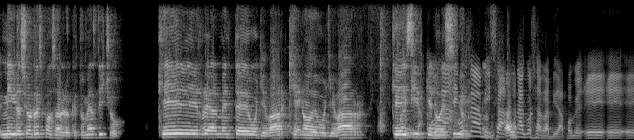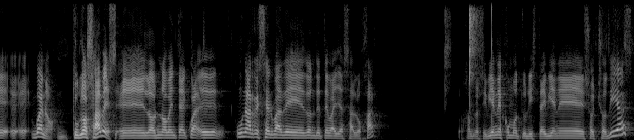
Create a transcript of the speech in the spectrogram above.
migración responsable, lo que tú me has dicho, ¿qué realmente debo llevar? ¿Qué no debo llevar? ¿Qué Pues decir? mira, ¿Qué no una, decir? Una, visa, una cosa rápida, porque, eh, eh, eh, bueno, tú lo sabes, los 94, eh, una reserva de donde te vayas a alojar. Por ejemplo, si vienes como turista y vienes ocho días,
